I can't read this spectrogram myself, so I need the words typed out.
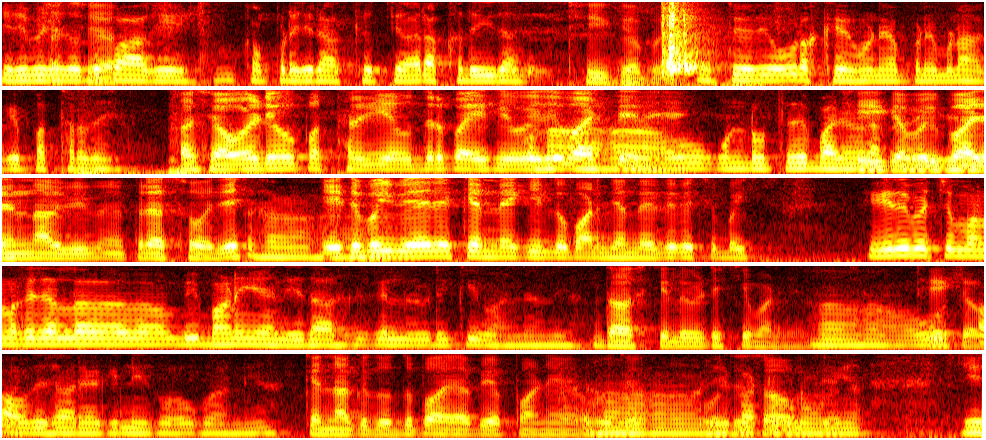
ਇਹਦੇ ਵਿੱਚ ਦੁੱਧ। ਪਾ ਕੇ ਕੱਪੜੇ 'ਚ ਰੱਖ ਕੇ ਉੱਤੇ ਆ ਰੱਖ ਦੇਈਦਾ। ਠੀਕ ਆ ਬਾਈ। ਉੱਤੇ ਦੇ ਉਹ ਰੱਖੇ ਹੋਣੇ ਆਪਣੇ ਬਣਾ ਕੇ ਪੱਥਰ ਦੇ। ਅੱਛਾ ਉਹ ਜਿਹੜੇ ਉਹ ਪੱਥਰ ਜੀ ਉਧਰ ਪਏ ਸੀ ਉਹ ਇਹਦੇ ਵਾਸਤੇ ਹਾਂ ਨੇ? ਉਹ ਕੁੰਡ ਉੱਤੇ ਦੇ ਠੀਕ ਆ ਬਾਈ ਵਜਨ ਨਾਲ ਵੀ ਪ੍ਰੈਸ ਹੋ ਜੇ। ਹਾਂ ਇਹ ਚ ਬਾਈ ਵੇਰ ਕਿੰਨੇ ਕਿਲੋ ਬਣ ਜਾਂਦਾ ਇਹਦੇ ਵਿੱਚ ਬਾਈ? ਇਹਦੇ ਵਿੱਚ ਮੰਨ ਕੇ ਚੱਲ ਵੀ ਬਣ ਹੀ ਜਾਂਦੀ 10 ਕਿਲੋ ਟਿੱਕੀ ਬਣ ਜਾਂਦੀ ਆ। 10 ਕਿਲੋ ਦੀ ਟਿੱਕੀ ਬਣ ਜਾਂਦੀ ਹਾਂ ਹਾਂ ਠੀਕ ਆ ਉਹ ਬਾਈ। ਆਪਦੇ ਸਾਰੇ ਕਿੰਨੀ ਕੁ ਉਹ ਕਰਨੀ ਆ। ਕਿੰਨਾ ਕੁ ਦੁੱਧ ਪਾਇਆ ਵੀ ਆਪਾਂ ਨੇ ਹਾਂ ਉਹਦੇ ਹਾਂ ਜੇ ਉਹਦੇ ਘੱਟ ਹਿਸਾਬ ਬਣਾਉਣੀ ਤੇ ਆ। ਜੇ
